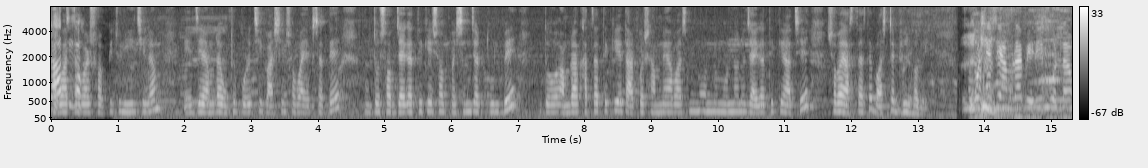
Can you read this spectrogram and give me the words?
খাবার দাবার সব কিছু নিয়েছিলাম। এই যে আমরা উঠে পড়েছি বাসে সবাই একসাথে তো সব জায়গা থেকে সব প্যাসেঞ্জার তুলবে। তো আমরা খাঁচা থেকে তারপর সামনে আবার অন্য অন্যান্য জায়গা থেকে আছে সবাই আস্তে আস্তে বাসটা ভিড় হবে। অবশেষে আমরা বেরিয়ে পড়লাম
